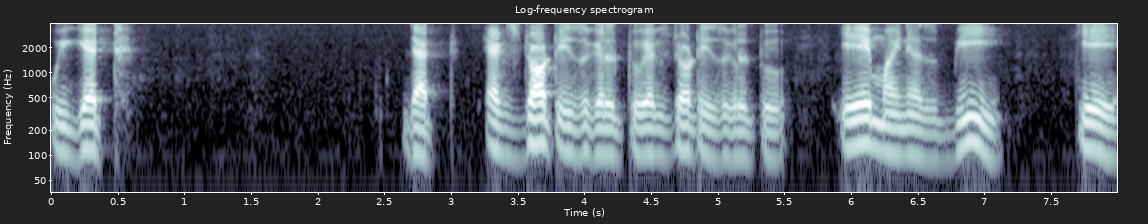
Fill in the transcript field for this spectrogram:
we get that x dot is equal to x dot is equal to a minus b k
